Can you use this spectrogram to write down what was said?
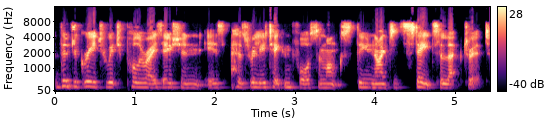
the degree to which polarization is has really taken force amongst the United States electorate.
